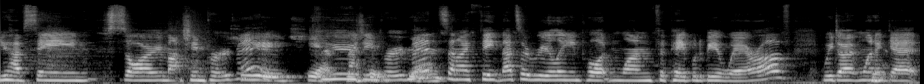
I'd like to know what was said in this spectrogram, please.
you have seen so much improvement. Huge. Yeah, huge massive, improvements. Yeah. and i think that's a really important one for people to be aware of. We don't want to yeah. get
